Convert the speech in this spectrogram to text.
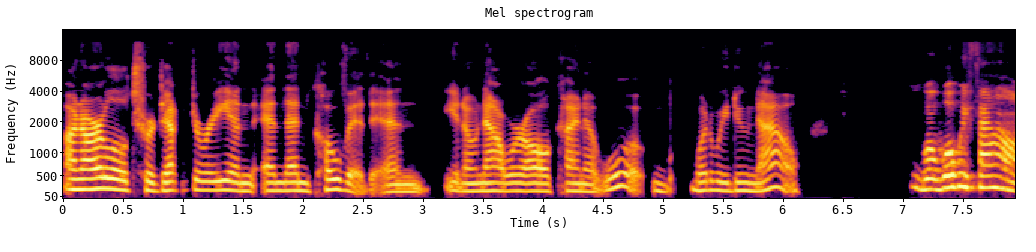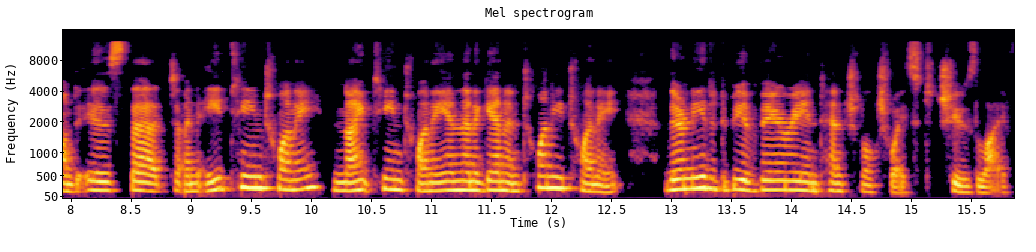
on our little trajectory and and then covid and you know now we're all kind of what do we do now well, what we found is that in 1820, 1920, and then again in 2020, there needed to be a very intentional choice to choose life.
